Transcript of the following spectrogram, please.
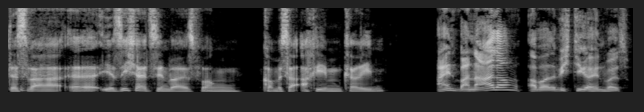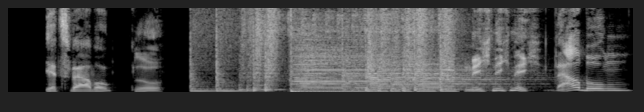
das war äh, Ihr Sicherheitshinweis von Kommissar Achim Karim. Ein banaler, aber wichtiger Hinweis. Jetzt Werbung. So. Nicht, nicht, nicht. Werbung.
